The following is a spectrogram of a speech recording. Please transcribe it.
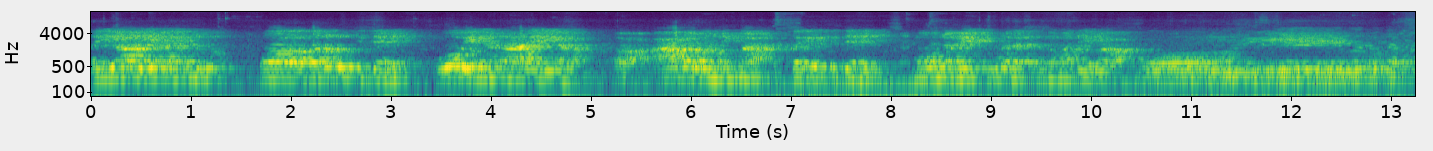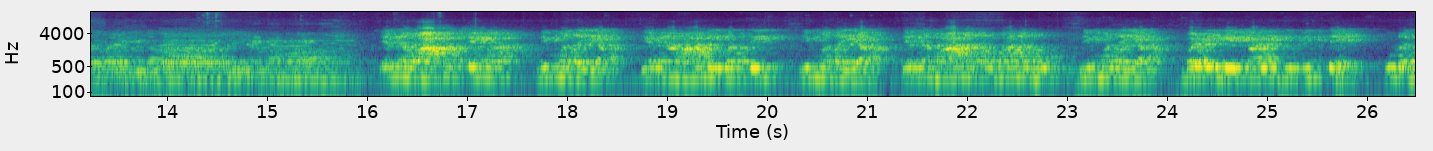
ಅಯ್ಯ ಅಯ್ಯ ಎಂದು ಬರಲುತ್ತಿದ್ದೇನೆ ಓ ಎನ್ನಲಾರೆಯ್ಯ ಆ- ಆಗಲು ನಿಮ್ಮ ಕರೆಯುತ್ತಿದ್ದೇನೆ. ಮೌನವೇ ಕೂಡಲ ಸಂಗಮ ದೇವ. ಎನ್ನ ವಾಮಕ್ಷೇಮ ನಿಮ್ಮದಯ್ಯ ಎನ್ನ ಹಾನಿ ಬಂದಿ ನಿಮ್ಮದಯ್ಯ. ಎಲ್ಲ ಮಾನ ಸಮಾನವು ನಿಮ್ಮದಯ್ಯ. ಬಳ್ಳಿಗೆ ಕಾಯಿದು ನಿಂತೆ ಕೂಡಲ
